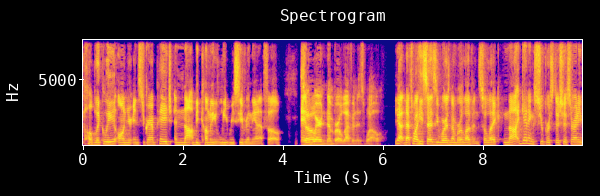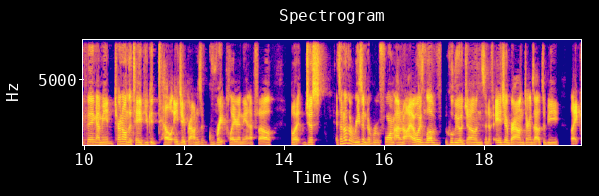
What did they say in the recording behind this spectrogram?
publicly on your Instagram page and not become an elite receiver in the NFL. And So- wear number 11 as well. Yeah, that's why he says he wears number 11. So, like, not getting superstitious or anything. I mean, turn on the tape. You could tell AJ Brown is a great player in the NFL, but just it's another reason to root for him. I don't know. I always love Julio Jones. And if AJ Brown turns out to be like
